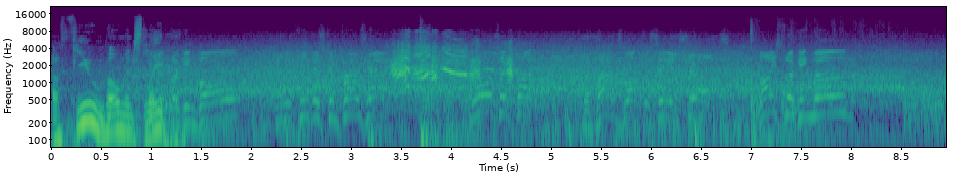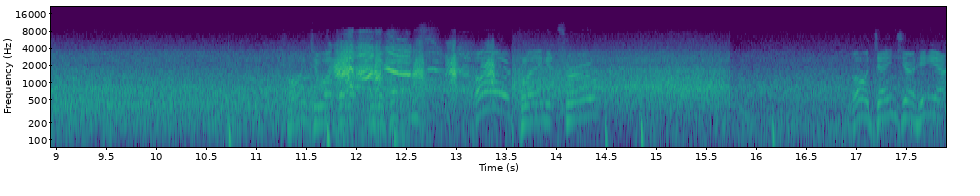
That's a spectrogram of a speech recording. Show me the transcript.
A few moments later, Looking ball. Can he keep his composure? Water but The fans want to see a shot. Nice looking move. Trying to open up the defence. Oh, playing it through. Oh, danger here.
